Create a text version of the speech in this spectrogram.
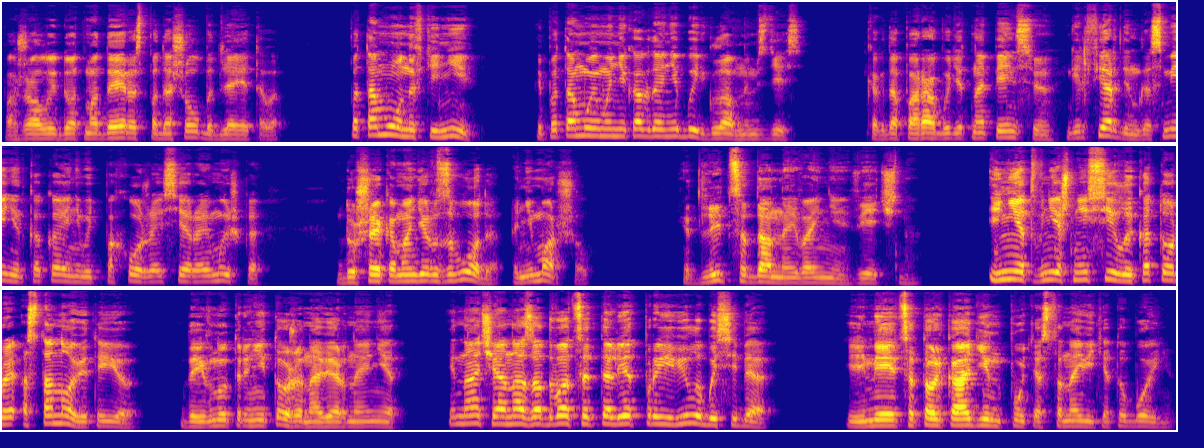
Пожалуй, Дот Мадейрос подошел бы для этого. Потому он и в тени, и потому ему никогда не быть главным здесь. Когда пора будет на пенсию, Гельфердинга сменит какая-нибудь похожая серая мышка. В душе командир взвода, а не маршал. И длится данной войне вечно. И нет внешней силы, которая остановит ее. Да и внутренней тоже, наверное, нет. Иначе она за 20 лет проявила бы себя. И имеется только один путь остановить эту бойню.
